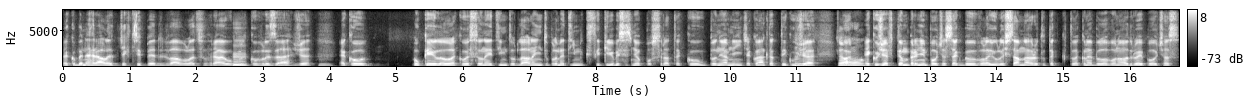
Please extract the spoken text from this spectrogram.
jakoby nehráli těch 3-5-2 vole, co hrajou Hmm. jako v lize, že Hmm. jako OK, Lil jako je silný tým tohle, ale není to podle mě tým, který by si měl posrat jako úplně a měnit jako nějak taktiku, Hmm. že Jo, pak, no. jakože v tom prvním poločase, jak byl vole Juliš sám na hrotu, tak to jako nebylo ono a druhý poločas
